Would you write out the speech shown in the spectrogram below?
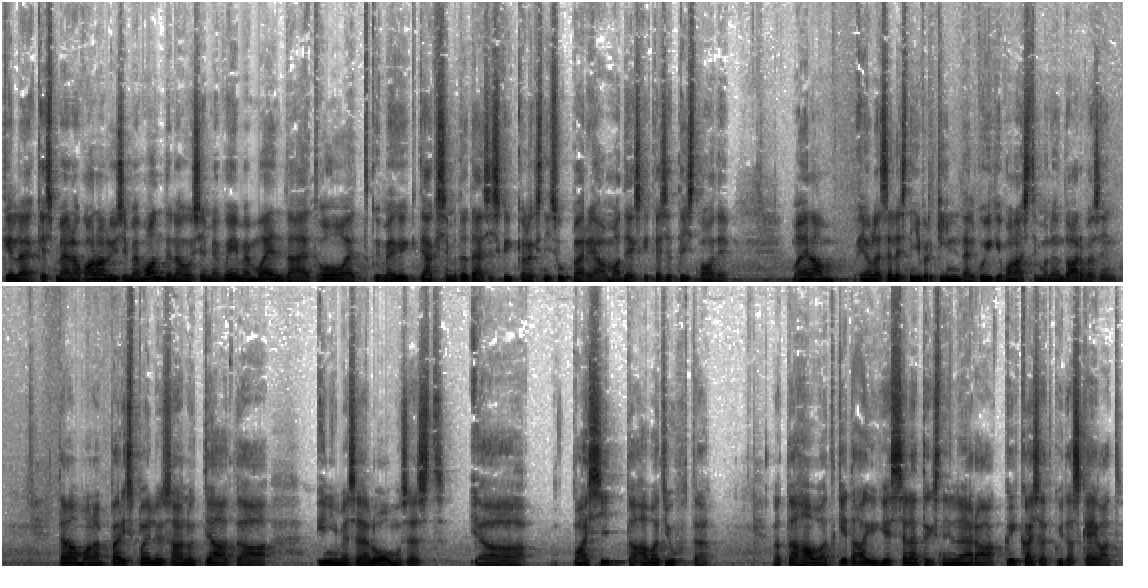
kelle, kes me nagu analüüsime vandenõusid, me võime mõelda, et oo, et kui me kõik teaksime tõde, siis kõik oleks nii super ja ma teeks kõik asjad teistmoodi. ma enam ei ole selles niivõrd kindel, kuigi vanasti ma nõnda arvasin. täna ma olen päris palju saanud teada inimese loomusest ja massid tahavad juhte. Nad tahavad kedagi, kes seletaks neile ära kõik asjad, kuidas käivad.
